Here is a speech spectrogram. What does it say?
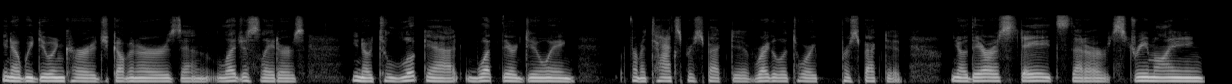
you know, we do encourage governors and legislators you know, to look at what they're doing from a tax perspective, regulatory perspective. You know, there are states that are streamlining,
